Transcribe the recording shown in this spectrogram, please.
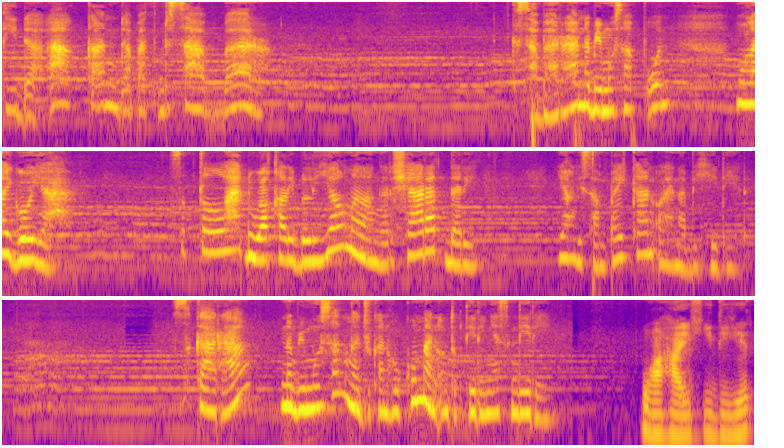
tidak akan dapat bersabar. Kesabaran Nabi Musa pun mulai goyah setelah dua kali beliau melanggar syarat dari yang disampaikan oleh Nabi Khidir. Sekarang Nabi Musa mengajukan hukuman untuk dirinya sendiri. Wahai Khidir,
